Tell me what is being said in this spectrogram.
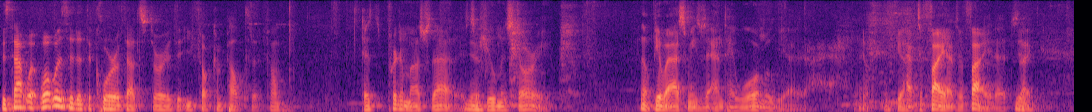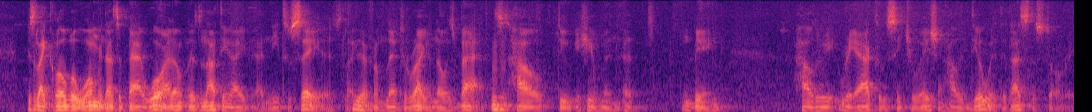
Is that what? What was it at the core of that story that you felt compelled to film? It's pretty much that. It's a human story. You know, people ask me, "Is it an anti-war movie?" I, you know, if you have to fight, you have to fight. It's Yeah. like it's like global warming. That's a bad war. I don't. There's nothing I, I need to say. It's like Yeah. from left to right, you know, it's bad. This is how do a human uh, being, how do we react to the situation, how they deal with it. That's the story.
